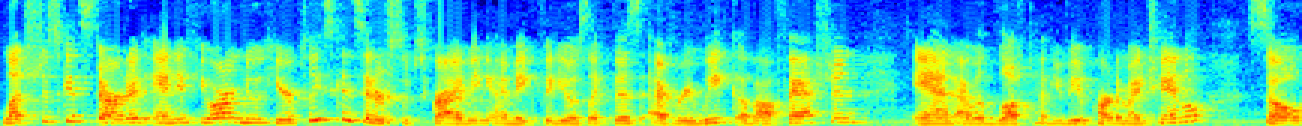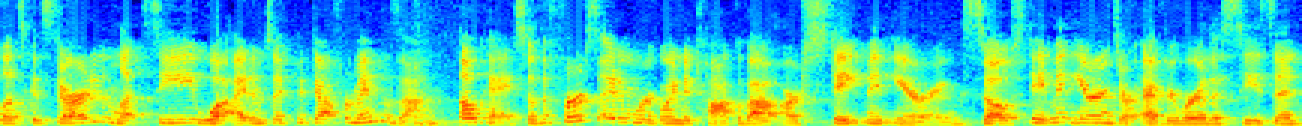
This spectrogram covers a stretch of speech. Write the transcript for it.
let's just get started, and if you are new here, please consider subscribing. I make videos like this every week about fashion, and I would love to have you be a part of my channel. So let's get started and let's see what items I picked out from Amazon. Okay, so the first item we're going to talk about are statement earrings. So statement earrings are everywhere this season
